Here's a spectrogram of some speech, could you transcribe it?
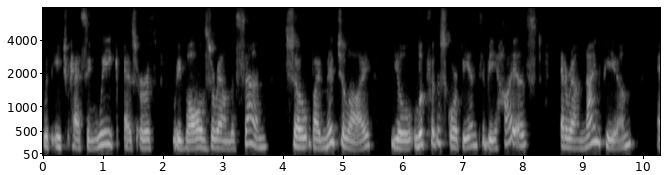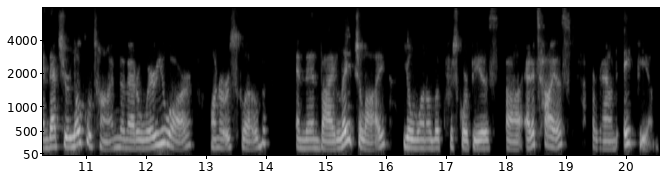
with each passing week as Earth revolves around the sun. So by mid July, you'll look for the scorpion to be highest at around 9 p.m. And that's your local time, no matter where you are on Earth's globe. And then by late July, you'll want to look for Scorpius uh, at its highest around 8 p.m.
